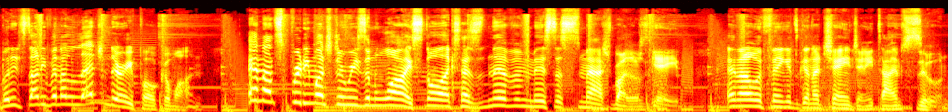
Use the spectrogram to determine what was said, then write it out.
but it's not even a legendary Pokemon. And that's pretty much the reason why Snorlax has never missed a Smash Bros. game. And I don't think it's gonna change anytime soon.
